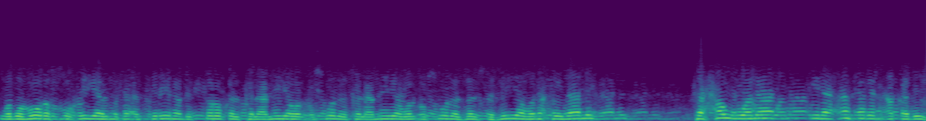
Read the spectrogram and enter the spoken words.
وظهور الصوفية المتأثرين بالطرق الكلامية والأصول الكلامية والأصول الفلسفية ونحو ذلك تحول إلى أثر عقدي.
